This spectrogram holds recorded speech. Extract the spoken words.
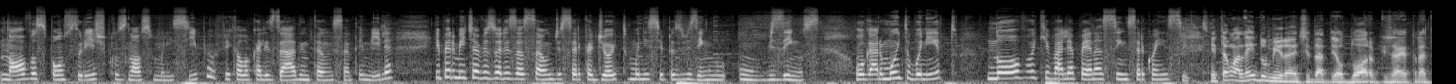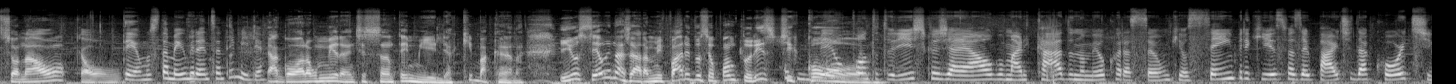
novos pontos turísticos do nosso município, fica localizado então em Santa Emília e permite a visualização de cerca de oito municípios vizinho, um, vizinhos. Um lugar muito bonito, novo e que vale a pena sim ser conhecido. Então, além do Mirante da Deodoro, que já é tradicional, que é o... temos também o Mirante Santa Emília. Agora o Mirante Santa Emília, que bacana. E o seu, Inajara, me fale do seu ponto turístico. O meu ponto turístico já é algo marcado no meu coração, que eu sempre quis fazer parte da corte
